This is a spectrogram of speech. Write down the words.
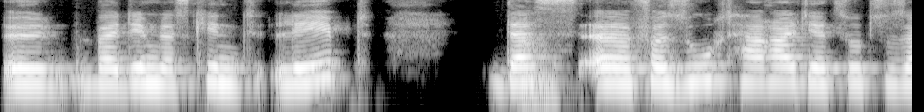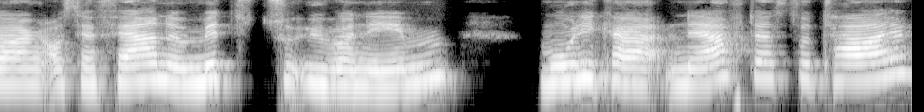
äh, bei dem das Kind lebt. Das mhm. äh, versucht Harald jetzt sozusagen aus der Ferne mit zu übernehmen. Monika nervt das total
